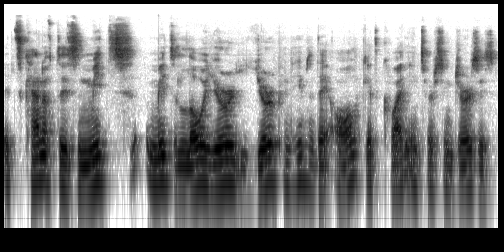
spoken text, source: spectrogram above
it's kind of this mid mid low Euro European teams, and they all get quite interesting jerseys.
